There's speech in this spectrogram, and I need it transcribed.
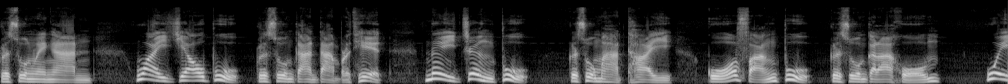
กระทรวงแรงงานว่ายเจ้าปู้กระทรวงการต่างประเทศเน่ยเจิ้งปู้กระทรวงมหาดไทยกัวฝังปู้กระทรวงกลาโหม เว่ย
